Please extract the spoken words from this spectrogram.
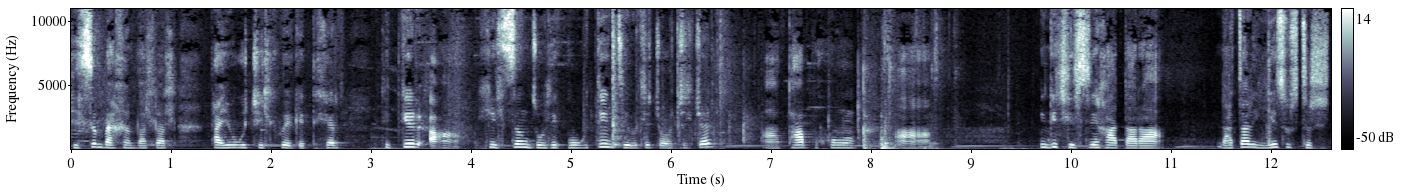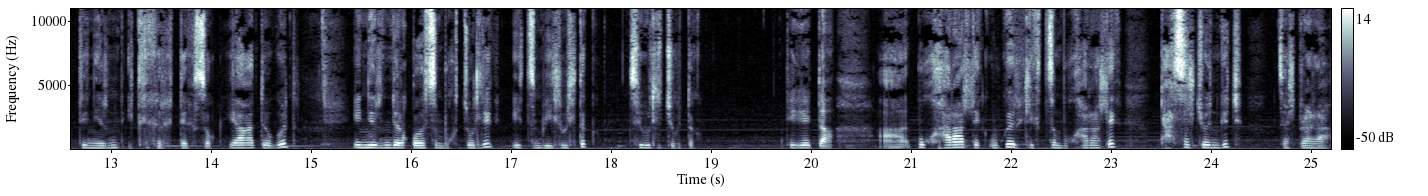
хэлсэн байх юм бол та юу гэж хэлэх вэ гэхээр тэдгээр хэлсэн зүйлийг бүгдийг цэвэрлэж уучлж байна. Аа та бүхэн ингэж хэлснийхаа дараа Назар Есүс Христосийн нэрэнд итгэх хэрэгтэй гэсэн үг. Яагаад гэвэл энэ нэрэн дээр гуйсан бүх зүйлийг эзэн биелүүлдэг, цэвэрлэж өгдөг. Тэгээд бүх хараалыг үгээр хэлэгдсэн бүх хараалыг тасалж байна гэж залбираараа.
